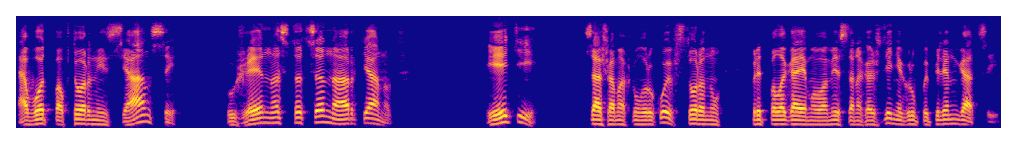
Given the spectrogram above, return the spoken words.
А вот повторные сеансы уже на стационар тянут. Эти, Саша махнул рукой в сторону предполагаемого местонахождения группы пеленгации,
